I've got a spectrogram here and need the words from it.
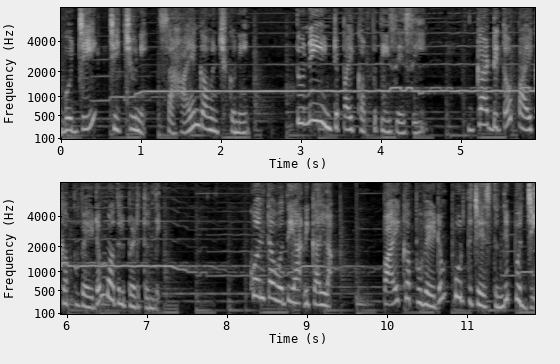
బుజ్జి చిచ్చుని సహాయంగా ఉంచుకుని తుని ఇంటిపై కప్పు తీసేసి గడ్డితో పైకప్పు వేయడం మొదలు పెడుతుంది కొంత ఉదయానికల్లా పైకప్పు వేయడం పూర్తి చేస్తుంది బుజ్జి.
